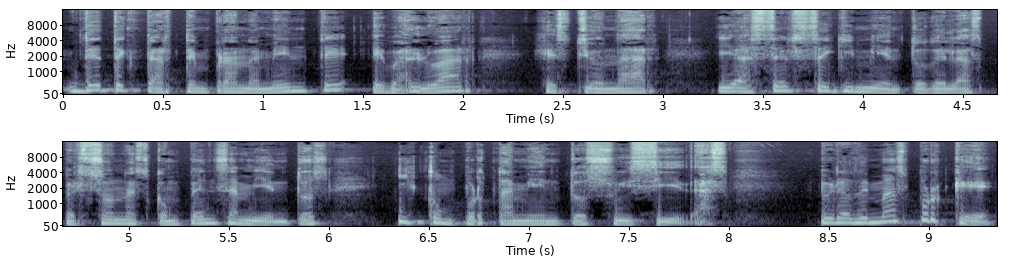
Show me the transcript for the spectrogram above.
detectar tempranamente, evaluar, gestionar y hacer seguimiento de las personas con pensamientos y comportamientos suicidas. Pero además porque,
